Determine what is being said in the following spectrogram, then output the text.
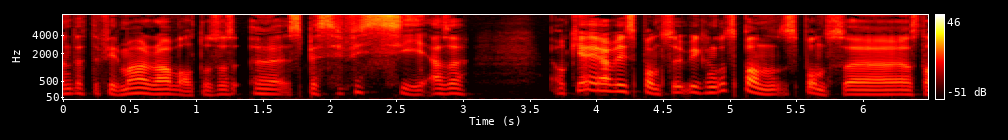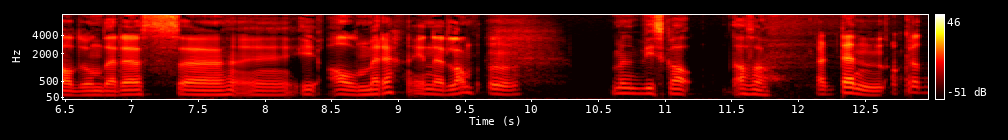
Men dette firmaet har da valgt også å eh, spesifisere Altså, OK, ja, vi, sponser, vi kan godt sponse stadionet deres eh, i Almere i Nederland, Mm. Men vi skal Altså, Det er den, akkurat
